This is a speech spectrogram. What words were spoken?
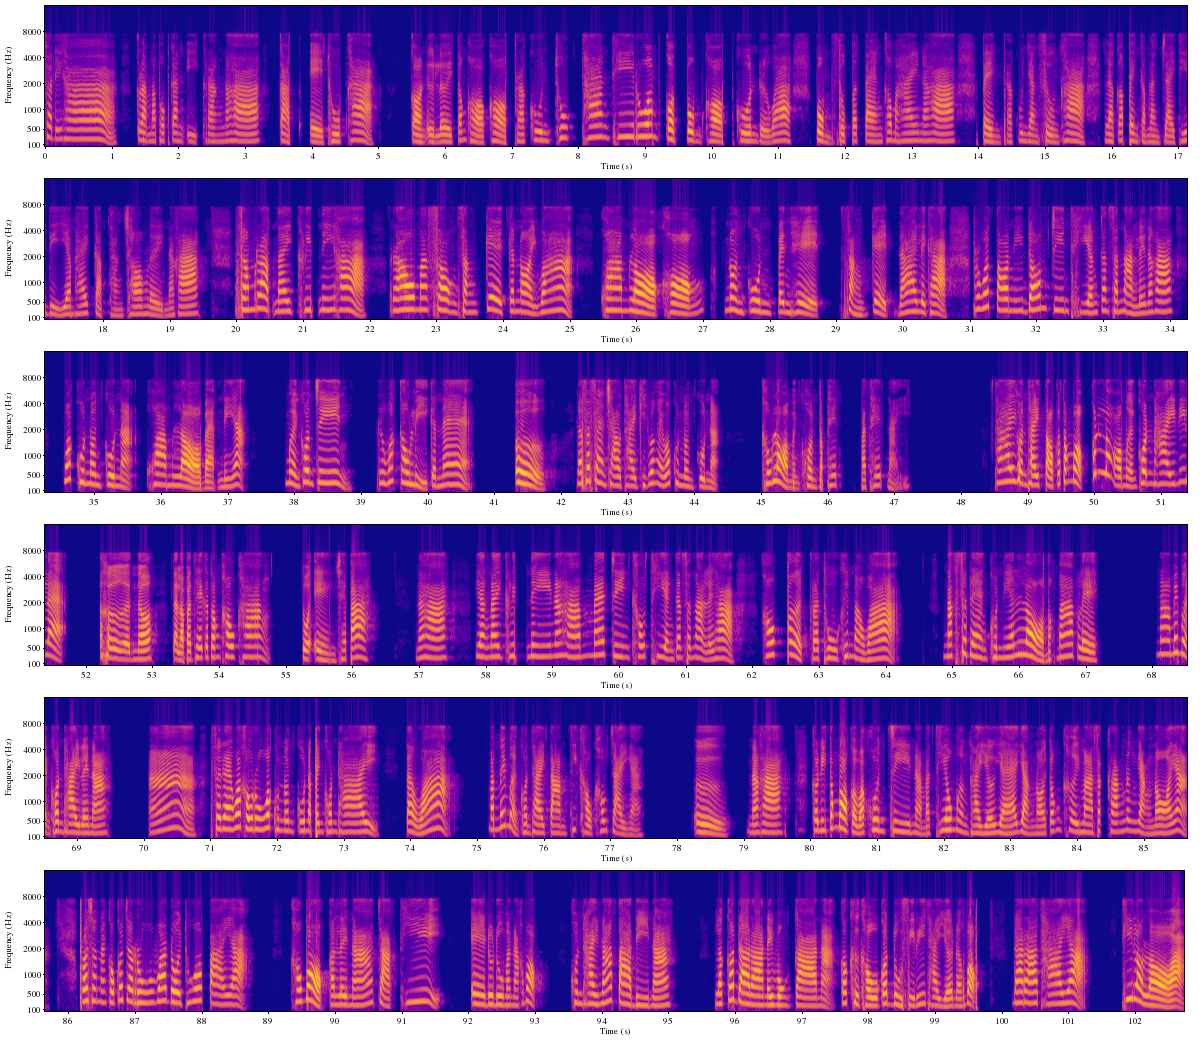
สวัสดีค่ะ กลับมาพบกันอีกครั้งนะคะ กับเอทูบค่ะ ก่อนอื่นเลยต้องขอขอบพระคุณทุกท่านที่ร่วมกดปุ่มขอบคุณหรือว่าปุ่มซุปเปอร์แตงเข้ามาให้นะคะ เป็นพระคุณอย่างสูงค่ะ แล้วก็เป็นกำลังใจที่ดีเยี่ยมให้กับทางช่องเลยนะคะสำหรับในคลิปนี้ค่ะ เรามาส่องสังเกตกันหน่อยว่า ความหล่อของนนกุลเป็นเหตุ สังเกตได้เลยค่ะ เพราะว่าตอนนี้ด้อมจีนเถียงกันสนั่นเลยนะคะ ว่าคุณนนกุลอะความหล่อแบบนี้เหมือนคนจีน หรือว่าเกาหลีกันแน่ เออ แล้วแฟนๆชาวไทยคิดว่าไงว่าคุณนนกุลอะเขาหล่อเหมือนคนประเภทประเทศไหน ถ้าให้คนไทยตอบก็ต้องบอกก็หล่อเหมือนคนไทยนี่แหละ เออเนอะแต่ละประเทศก็ต้องเข้าข้างตัวเองใช่ปะนะคะ อย่างในคลิปนี้นะคะ แม่จีนเขาเถียงกันสนั่นเลยค่ะ เขาเปิดกระทูขึ้นมาว่า นักแสดงคนนี้หล่อมากๆเลย หน้าไม่เหมือนคนไทยเลยนะอ่าแสดงว่าเขารู้ว่าคุณนนกุลน่ะเป็นคนไทย แต่ว่ามันไม่เหมือนคนไทยตามที่เขาเข้าใจไงเออ นะคะ คราวนี้ต้องบอกก่อนว่าคนจีนน่ะมาเที่ยวเมืองไทยเยอะแยะ อย่างน้อยต้องเคยมาสักครั้งหนึ่งอย่างน้อยอะ เพราะฉะนั้นเขาก็จะรู้ว่าโดยทั่วไปอะ เขาบอกกันเลยนะ จากที่เอดู ๆ มานะ เขาบอก คนไทยหน้าตาดีนะ แล้วก็ดาราในวงการน่ะ ก็คือเขาก็ดูซีรีส์ไทยเยอะเนาะ เขาบอก ดาราไทยอะ ที่หล่อ ๆ อะ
